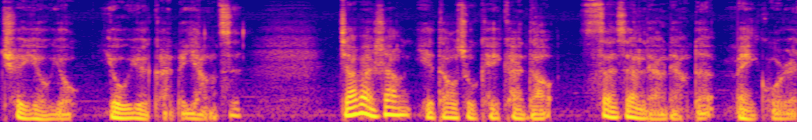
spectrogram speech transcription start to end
却又有优越感的样子。甲板上也到处可以看到三三两两的美国人，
